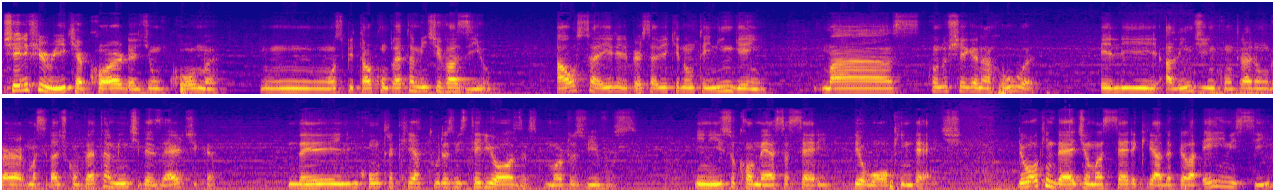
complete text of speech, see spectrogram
Sheriff Rick acorda de um coma num hospital completamente vazio. Ao sair, ele percebe que não tem ninguém, mas quando chega na rua, ele, além de encontrar um lugar, uma cidade completamente desértica, né, ele encontra criaturas misteriosas, mortos-vivos. E nisso começa a série The Walking Dead. The Walking Dead é uma série criada pela AMC,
